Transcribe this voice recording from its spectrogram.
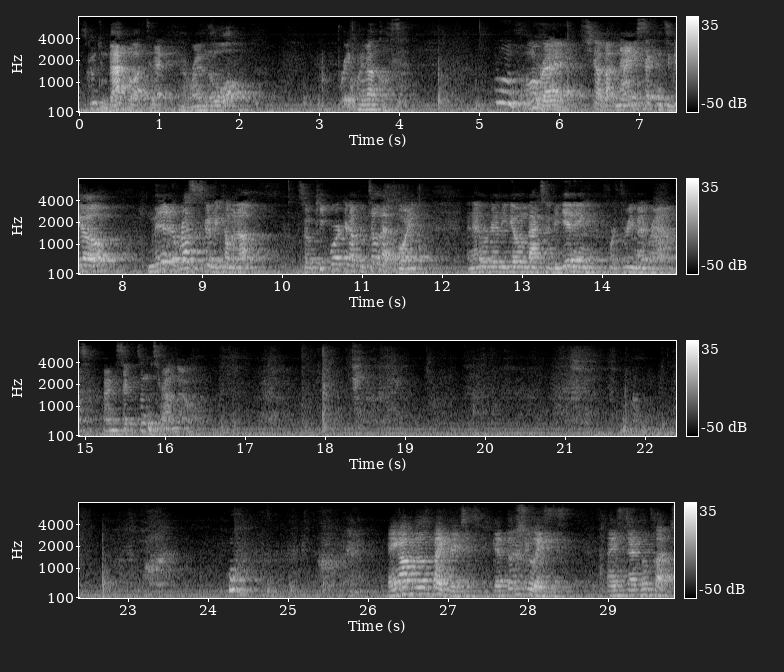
Scooching back a lot today. I'm into the wall. Break my knuckles. Whew, all right, just got about 90 seconds to go. A Minute of rest is gonna be coming up, so keep working up until that point, and then we're gonna be going back to the beginning for three minute rounds. 90 seconds in this round though. Hang on for those pike reaches. Get those shoelaces. Nice gentle touch.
